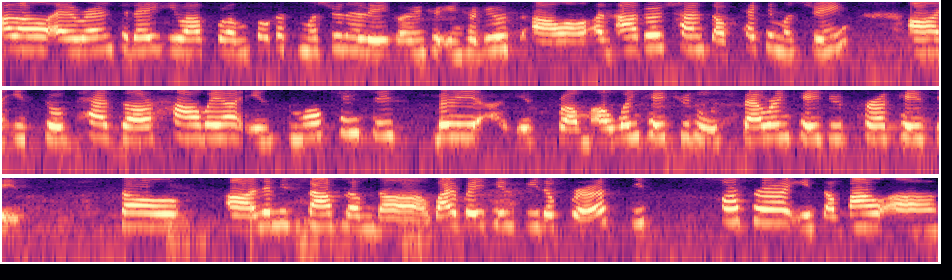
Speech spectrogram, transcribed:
Hello everyone, today you are from Focus Machinery going to introduce our another type of packing machine. Uh, is to pack the hardware in small cases. Really, it's from uh, 1 kg to 7 kg per cases. So uh, let me start from the vibrating feeder first. This hopper is about uh,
